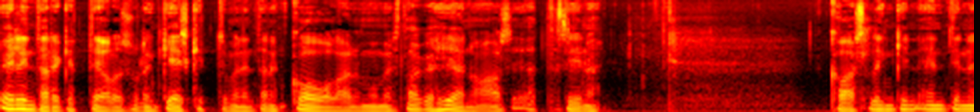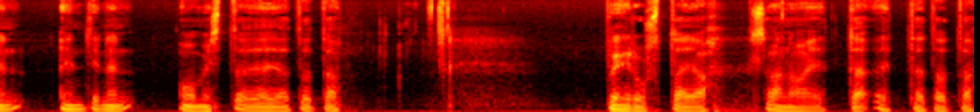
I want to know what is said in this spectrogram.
elintarviketeollisuuden keskittyminen tänne Kouvolaan on mun mielestä aika hieno asia, että siinä Kaslinkin entinen, entinen omistaja ja tota, perustaja sanoi, että, että tota,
